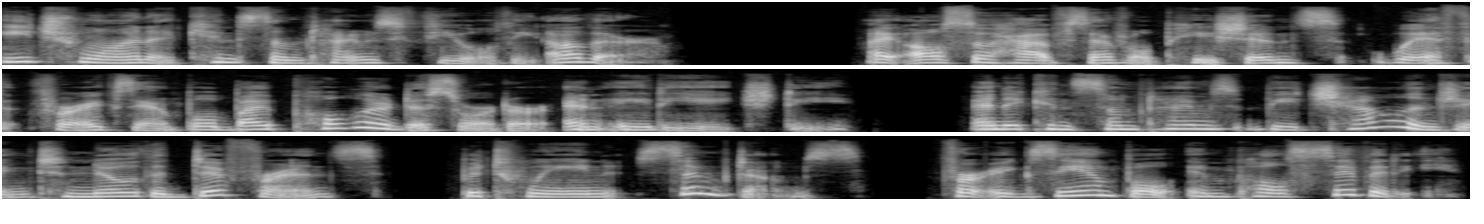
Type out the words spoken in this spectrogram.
Each one can sometimes fuel the other. I also have several patients with, for example, bipolar disorder and ADHD, and it can sometimes be challenging to know the difference between symptoms. For example, impulsivity.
